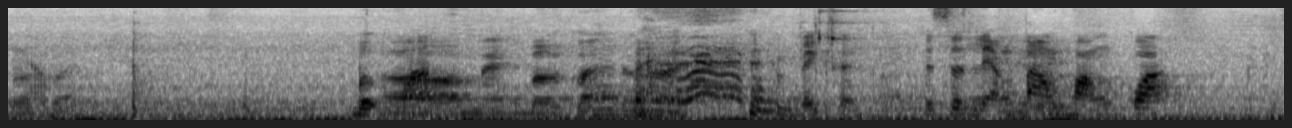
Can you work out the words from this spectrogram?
No. Bự quá. Ờ, mẹ bự quá đúng rồi. Sense. This is liang bang huang quá. I can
